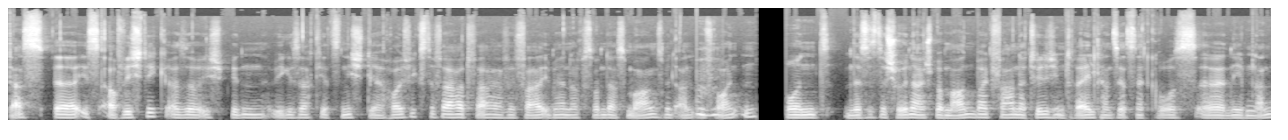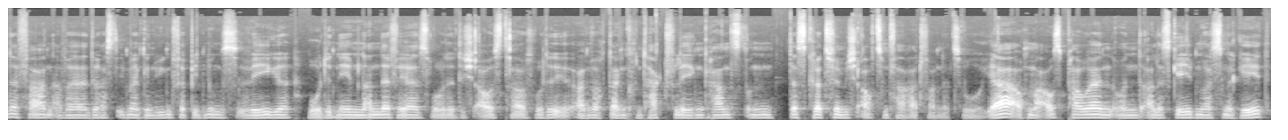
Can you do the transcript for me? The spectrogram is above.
Das äh, ist auch wichtig. Also ich bin, wie gesagt, jetzt nicht der häufigste Fahrradfahrer. Wir fahren immer noch sonntags morgens mit alten mhm. Freunden. Und das ist das Schöne eigentlich beim Mountainbike-Fahren. Natürlich im Trail kannst du jetzt nicht groß äh, nebeneinander fahren, aber du hast immer genügend Verbindungswege, wo du nebeneinander fährst, wo du dich austauschst, wo du einfach deinen Kontakt pflegen kannst. Und das gehört für mich auch zum Fahrradfahren dazu. Ja, auch mal auspowern und alles geben, was nur geht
